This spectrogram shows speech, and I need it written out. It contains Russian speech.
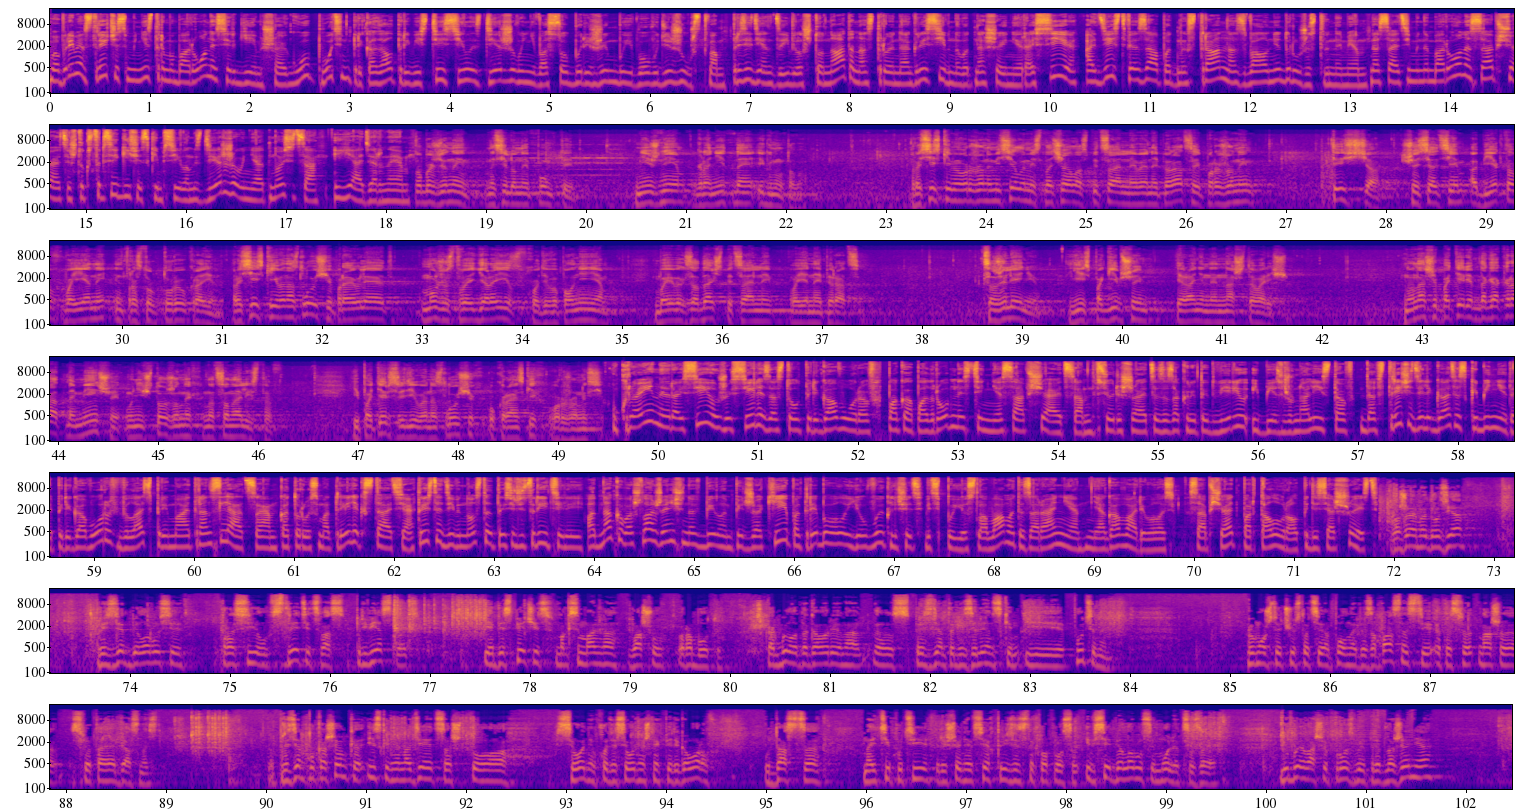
Во время встречи с министром обороны Сергеем Шойгу Путин приказал привести силы сдерживания в особый режим боевого дежурства. Президент заявил, что НАТО настроено агрессивно в отношении России, а действия западных стран назвал недружественными. На сайте Минобороны сообщается, что к стратегическим силам сдерживания относятся и ядерные. Освобождены населенные пункты Нижние, Гранитное и Гнутово. Российскими вооруженными силами с начала специальной военной операции поражены 1067 объектов военной инфраструктуры Украины. Российские военнослужащие проявляют мужество и героизм в ходе выполнения боевых задач специальной военной операции. К сожалению, есть погибшие и раненые наши товарищи. Но наши потери многократно меньше уничтоженных националистов – и потерь среди военнослужащих украинских вооруженных сил. Украина и Россия уже сели за стол переговоров. Пока подробности не сообщается. Все решается за закрытой дверью и без журналистов. До встречи делегации с кабинета переговоров велась прямая трансляция, которую смотрели, кстати, 390 тысяч зрителей. Однако вошла женщина в белом пиджаке и потребовала ее выключить, ведь, по ее словам, это заранее не оговаривалось, сообщает портал «Урал-56». Уважаемые друзья, президент Беларуси просил встретить вас, приветствовать и обеспечить максимально вашу работу. Как было договорено э, с президентами Зеленским и Путиным, вы можете чувствовать себя в полной безопасности, это наша святая обязанность. Президент Лукашенко искренне надеется, что сегодня, в ходе сегодняшних переговоров удастся найти пути решения всех кризисных вопросов. И все белорусы молятся за это. Любые ваши просьбы и предложения –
